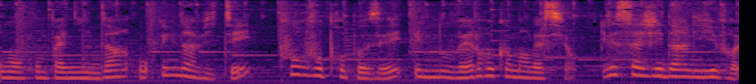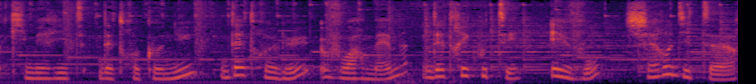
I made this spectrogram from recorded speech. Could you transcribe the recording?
ou en compagnie d'un ou une invitée pour vous proposer une nouvelle recommandation. Il s'agit d'un livre qui mérite d'être connu, d'être lu, voire même d'être écouté. Et vous, cher auditeur,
